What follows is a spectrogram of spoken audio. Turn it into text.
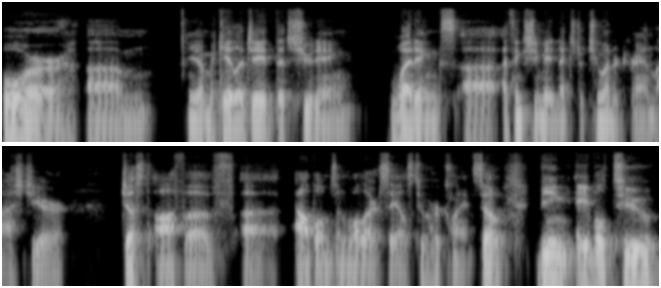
Or, um, you know, Michaela Jade that's shooting weddings. Uh, I think she made an extra 200 grand last year just off of uh, albums and wall art sales to her clients. So being able to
